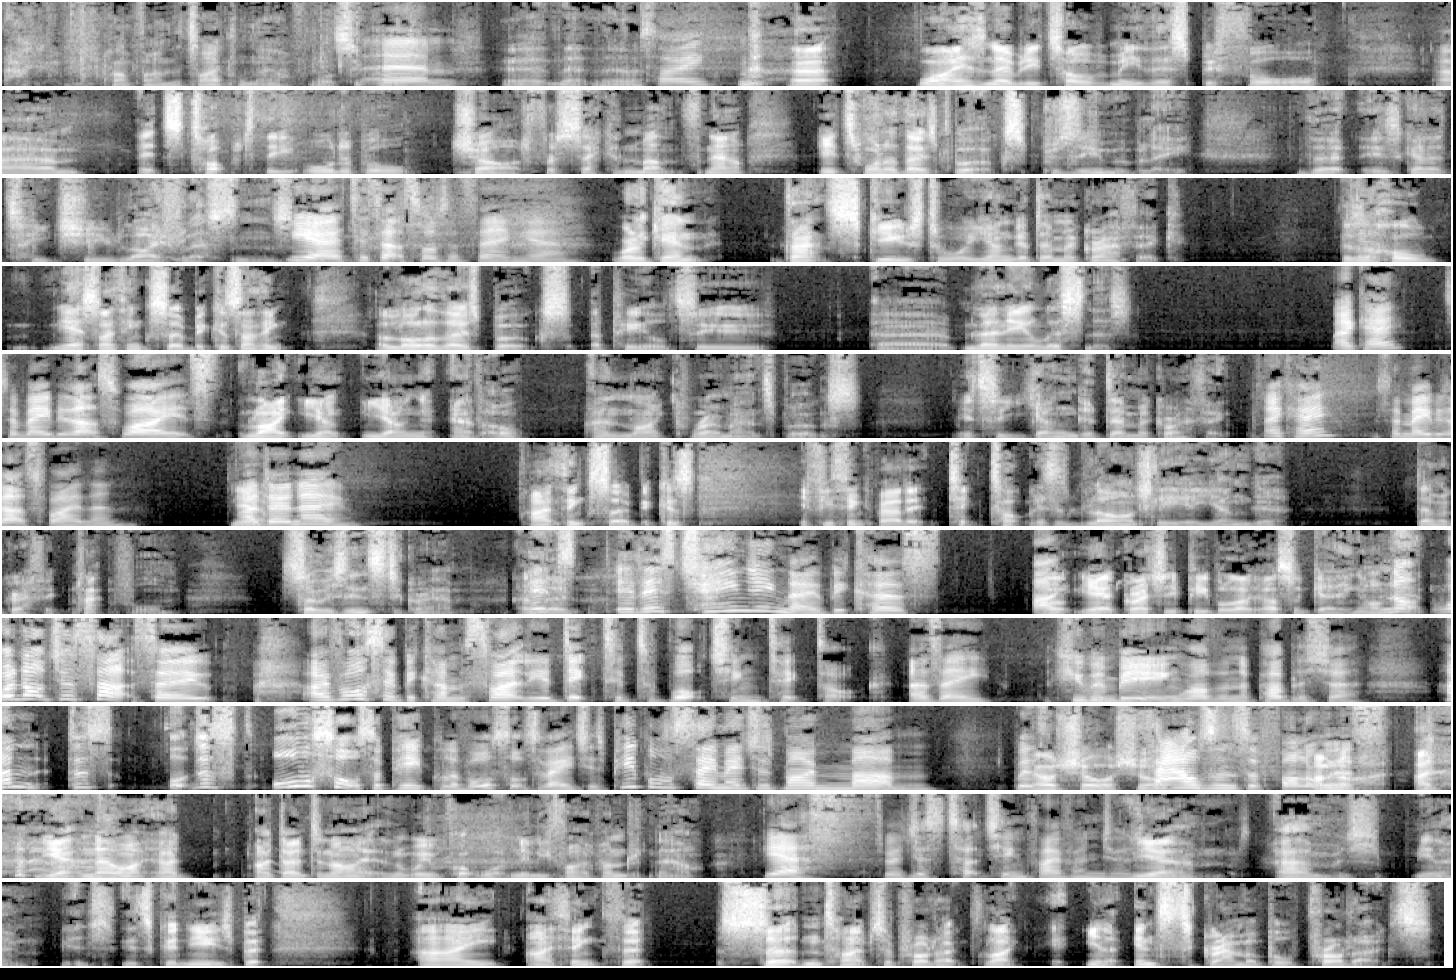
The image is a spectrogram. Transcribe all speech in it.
I can't find the title now. What's it called? Um, uh, sorry. uh, why has nobody told me this before? Um, it's topped the Audible chart for a second month. Now, it's one of those books, presumably, that is going to teach you life lessons. and- yeah, it is that sort of thing, yeah. Well, again, that skews to a younger demographic. There's a whole. Yes, I think so, because I think a lot of those books appeal to uh, millennial listeners, Okay, so maybe that's why it's. like young young adult and like romance books. It's a younger demographic. Okay, so maybe that's why then. Yeah. I don't know. I think so because if you think about it, TikTok is largely a younger demographic platform. So is Instagram. Then- it is changing though because I- well, yeah, gradually people like us are getting on not well not just that so i've also become slightly addicted to watching tiktok as a human being rather than a publisher and there's there's all sorts of people of all sorts of ages people the same age as my mum with Oh, sure, sure. thousands of followers not. I, yeah, no, I, I, I don't deny it, and we've got what nearly 500 now. yes we're just touching 500 Yeah, um, it's, you know, it's it's good news, but I I think that certain types of product, like you know, Instagrammable products,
